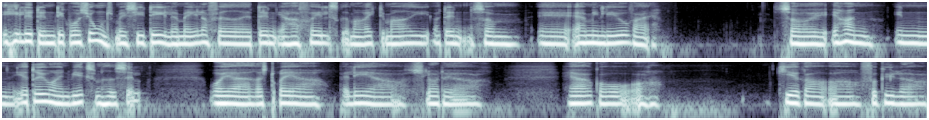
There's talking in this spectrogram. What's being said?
hele den dekorationsmæssige del af malerfaget er den, jeg har forelsket mig rigtig meget i, og den, som øh, er min levevej. Så øh, jeg, har en, en, jeg driver en virksomhed selv, hvor jeg restaurerer palæer og slotte og herregård og kirker og forgylder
